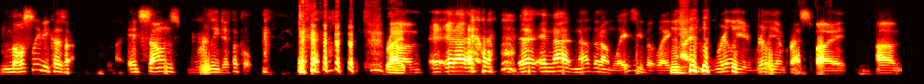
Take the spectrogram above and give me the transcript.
mostly because it sounds really difficult. right. Um, and, and, I and, and, not not that I'm lazy, but like I'm really really impressed by um,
